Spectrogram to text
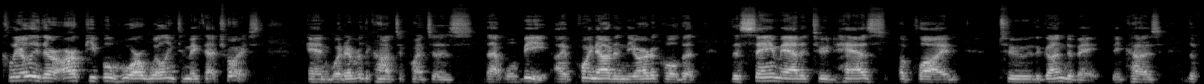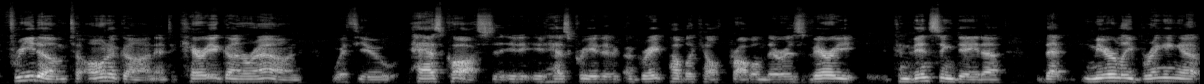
clearly, there are people who are willing to make that choice. And whatever the consequences that will be. I point out in the article that the same attitude has applied to the gun debate because the freedom to own a gun and to carry a gun around with you has costs. It, it, has created a great public health problem. There is very convincing data that merely bringing a,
